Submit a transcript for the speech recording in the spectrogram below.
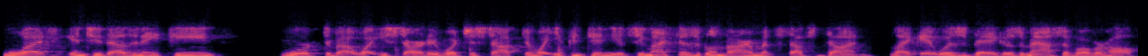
what in 2018 worked about what you started, what you stopped, and what you continued. See, my physical environment stuff's done. Like it was big. It was a massive overhaul.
